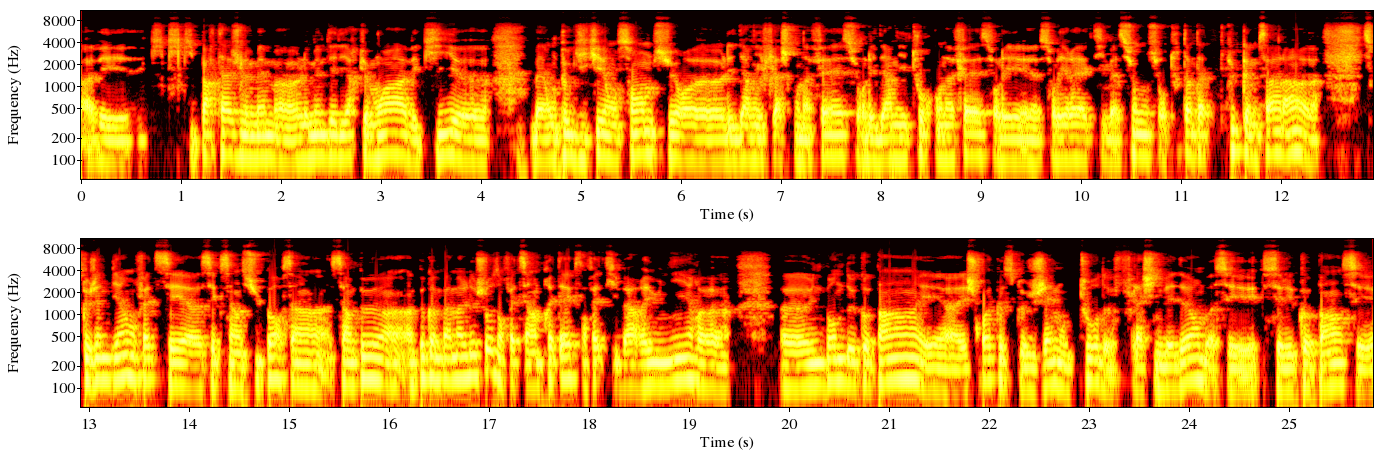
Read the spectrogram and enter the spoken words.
avec, qui, qui, partagent le même, le même délire que moi, avec qui ben, on peut geeker ensemble sur les derniers flashs qu'on a fait, sur les derniers tours qu'on a fait, sur les, sur les réactivations, sur tout un tas de trucs comme ça. Là, ce que j'aime bien, en fait, c'est, c'est que c'est un support, c'est un, un, peu, un, peu comme pas mal de choses. En fait, c'est un prétexte en fait qui va réunir euh, euh, une bande de copains. Euh, et, je crois que ce que j'aime autour de Flash Invader, bah, c'est, les copains. C'est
